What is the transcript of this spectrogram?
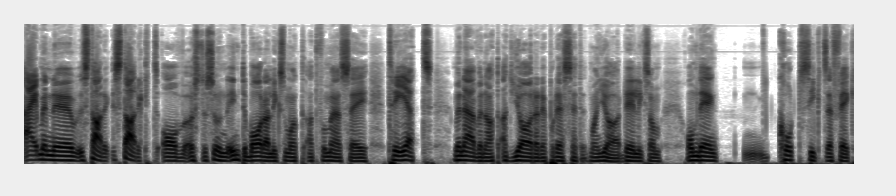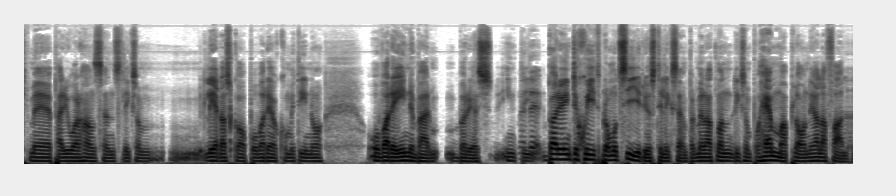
nej men eh, stark, starkt av Östersund, inte bara liksom att, att få med sig 3-1 men även att, att göra det på det sättet man gör. Det är liksom, om det är en kortsiktseffekt med Per-Johan Hansens liksom ledarskap och vad det har kommit in och och vad det innebär börjar inte, Men det- börjar inte skitbra mot Sirius till exempel men att man liksom på hemmaplan i alla fall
